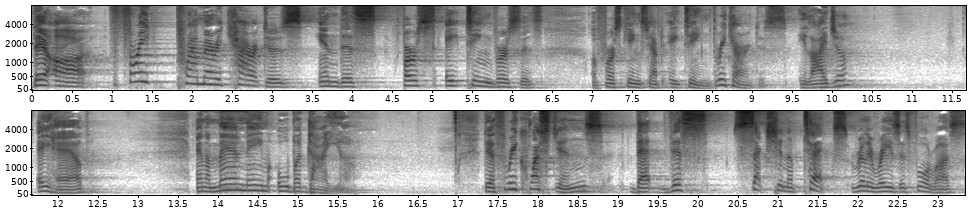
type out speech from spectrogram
there are three primary characters in this first 18 verses of 1 Kings chapter 18. Three characters Elijah, Ahab, and a man named Obadiah. There are three questions that this section of text really raises for us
